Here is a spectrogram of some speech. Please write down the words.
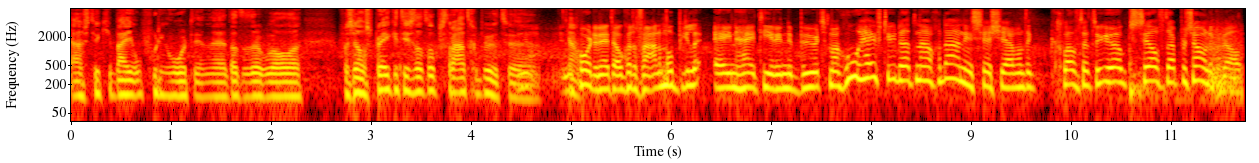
ja, een stukje bij je opvoeding hoort. En dat het ook wel vanzelfsprekend is dat het op straat gebeurt. Ja. En ik hoorde net ook over een mobiele eenheid hier in de buurt. Maar hoe heeft u dat nou gedaan in zes jaar? Want ik geloof dat u ook zelf daar persoonlijk wel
